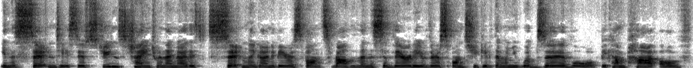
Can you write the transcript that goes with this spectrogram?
in the certainty. So students change when they know there's certainly going to be a response rather than the severity of the response you give them when you observe or become part of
